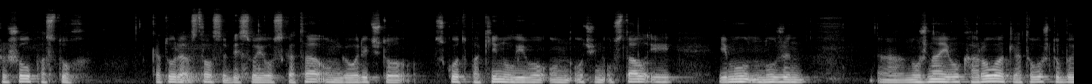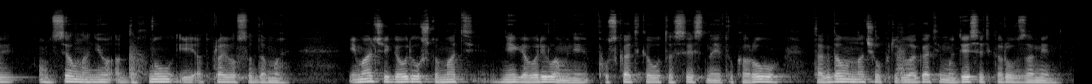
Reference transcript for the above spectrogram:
пришел пастух, который остался без своего скота. Он говорит, что скот покинул его, он очень устал, и ему нужен, э, нужна его корова для того, чтобы он сел на нее, отдохнул и отправился домой. И мальчик говорил, что мать не говорила мне пускать кого-то сесть на эту корову. Тогда он начал предлагать ему 10 коров взамен –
